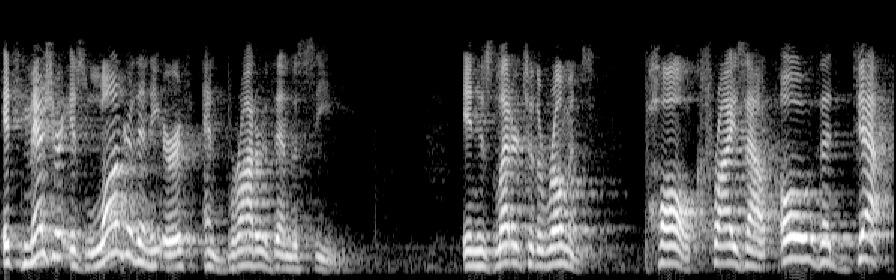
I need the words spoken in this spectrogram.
Its measure is longer than the earth and broader than the sea. In his letter to the Romans, Paul cries out, Oh, the depth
